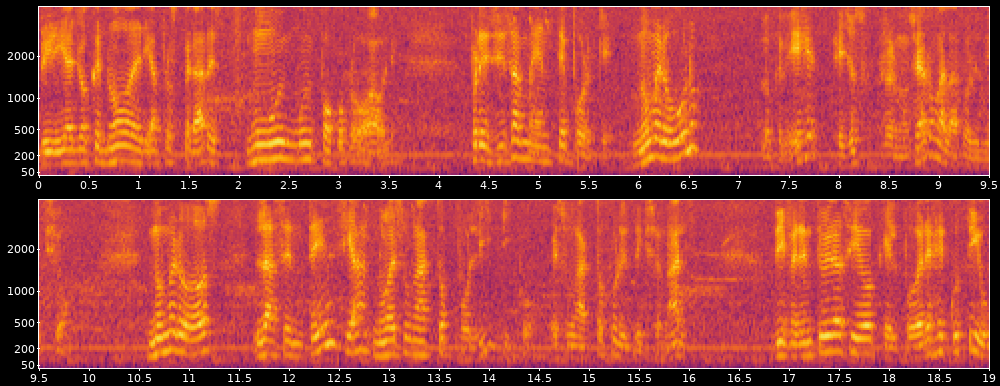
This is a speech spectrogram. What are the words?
diría yo que no debería prosperar, es muy muy poco probable. Precisamente porque, número uno, lo que le dije, ellos renunciaron a la jurisdicción. Número dos, La sentencia no es un acto político, es un acto jurisdiccional. Diferente hubiera sido que el Poder Ejecutivo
